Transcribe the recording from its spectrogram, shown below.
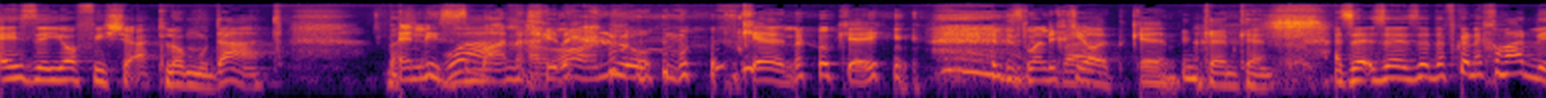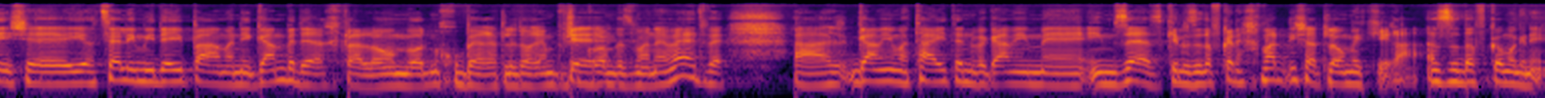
איזה יופי שאת לא מודעת. אין לי זמן אחי לכלום, כן אוקיי, אין לי זמן לחיות, כן. כן כן, אז זה, זה, זה דווקא נחמד לי שיוצא לי מדי פעם, אני גם בדרך כלל לא מאוד מחוברת לדברים כן. שקורים בזמן אמת, וגם עם הטייטן וגם עם, אה, עם זה, אז כאילו זה דווקא נחמד לי שאת לא מכירה, אז זה דווקא מגניב.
